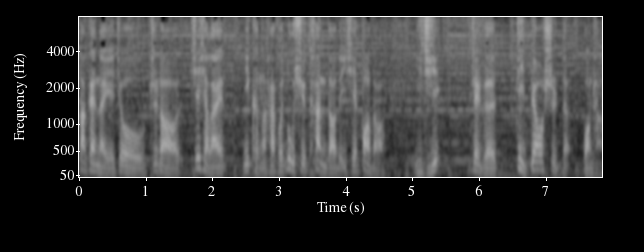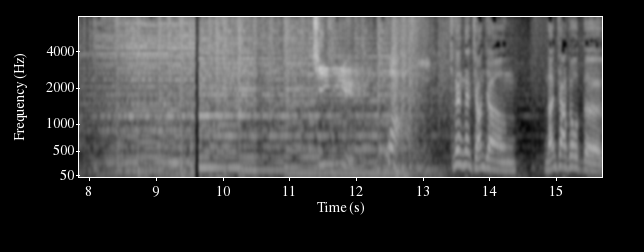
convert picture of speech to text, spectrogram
大概呢，也就知道接下来你可能还会陆续看到的一些报道，以及这个地标式的广场。今日话题，今天跟讲讲南加州的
